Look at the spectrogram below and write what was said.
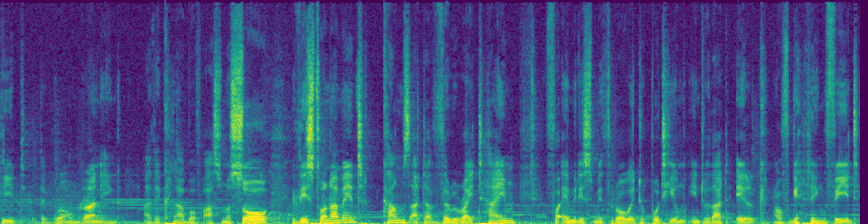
hit the ground running at the club of Arsenal. So this tournament comes at a very right time for Emile Smith Rowe to put him into that ilk of getting fit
